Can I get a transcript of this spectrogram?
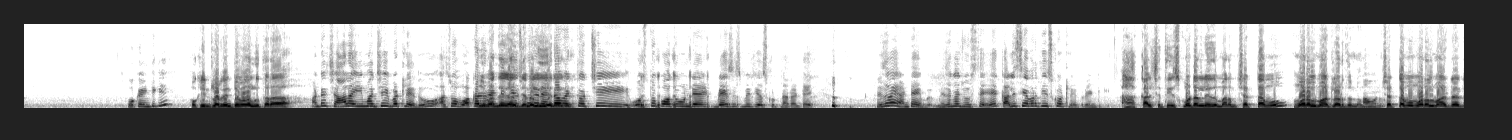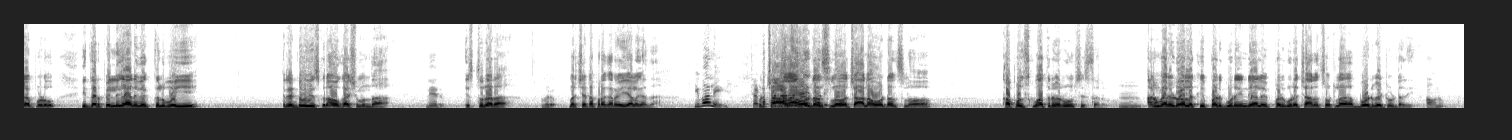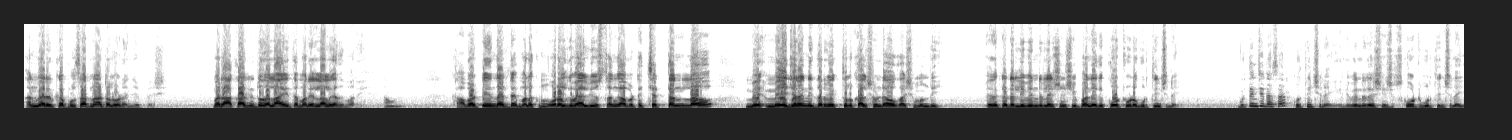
ఒక ఇంటికి? ఒక ఇంట్లో రెంట్ ఇవ్వగలుగుతారా? అంటే చాలా ఈ మధ్య ఇవ్వట్లేదు. అసలు ఇయ్యలేదు. వ్యక్తి వచ్చి వస్తూ పోతూ ఉండే ప్లేసెస్ మీద చేసుకుంటున్నారు. అంటే నిజమే అంటే నిజంగా చూస్తే కలిసి ఎవరు తీసుకోవట్లేదు రెంట్కి. ఆ, కలిసి తీసుకోవడం లేదు. మనం చట్టము మొరల్ మాట్లాడుతున్నాం. చట్టము మొరల్ మాట్లాడేటప్పుడు ఇద్దరు పెళ్ళి కాని వ్యక్తులు పోయి రెంట్కు తీసుకునే అవకాశం ఉందా? లేదు. ఇస్తున్నారా? మరి చట్ట ప్రకారం ఇవ్వాలి కదా. ఇవ్వాలి. ఇప్పుడు చాలా హోటల్స్లో చాలా హోటల్స్లో కపుల్స్కి మాత్రమే రూమ్స్ ఇస్తారు. అన్మ్యారీడ్ వాళ్ళకి ఇప్పటికి కూడా ఇండియాలో ఇప్పటికి కూడా చాలా చోట్ల బోర్డు పెట్టి ఉంటుంది. Unmarried couples are not allowed అని చెప్పేసి. మరి అకార్డింగ్ టు ద లా అయితే మరి వెళ్ళాలి కదా మరి. కాబట్టి ఏంటంటే మనకు మోరల్కి వాల్యూ ఇస్తాం కాబట్టి చట్టంలో మే మేజర్ అయిన ఇద్దరు వ్యక్తులు కలిసి ఉండే అవకాశం ఉంది. ఎందుకంటే లివ్ ఇన్ రిలేషన్షిప్ అనేది కోర్టులు కూడా గుర్తించినాయి. గుర్తించిందా సార్? గుర్తించినాయి. లివ్ ఇన్ రిలేషన్షిప్స్ కోర్టులు గుర్తించినాయి.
